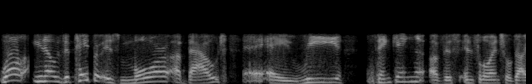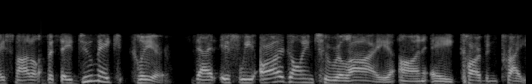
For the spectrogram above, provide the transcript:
Well, you know, the paper is more about a rethinking of this influential DICE model, but they do make clear that if we are going to rely on a carbon price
